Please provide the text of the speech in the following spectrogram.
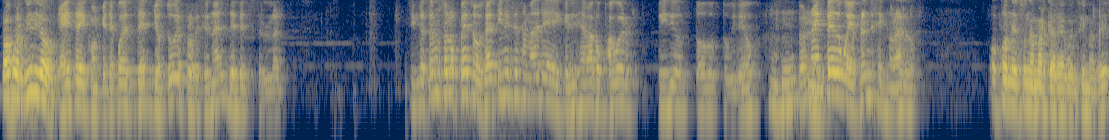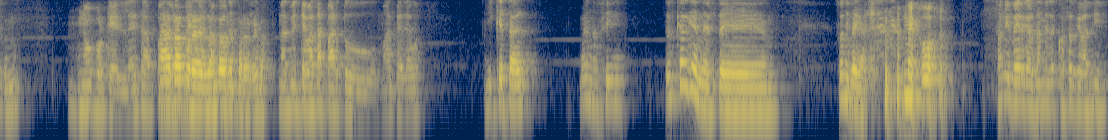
Power Video. Ese con el que te puedes ser youtuber profesional desde tu celular. Sin gastar un solo peso. O sea, tienes esa madre que dice abajo Power Video, todo tu video. Pero no hay pedo, güey, aprendes a ignorarlo. O pones una marca de agua encima de eso, ¿no? No, porque esa Ah, Power va por el va va por arriba. Más bien te va a tapar tu marca de agua. ¿Y qué tal? Bueno, sí. Descarguen este. Sony Vegas. Mejor. Sony Vergas, dame cosas gratis.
